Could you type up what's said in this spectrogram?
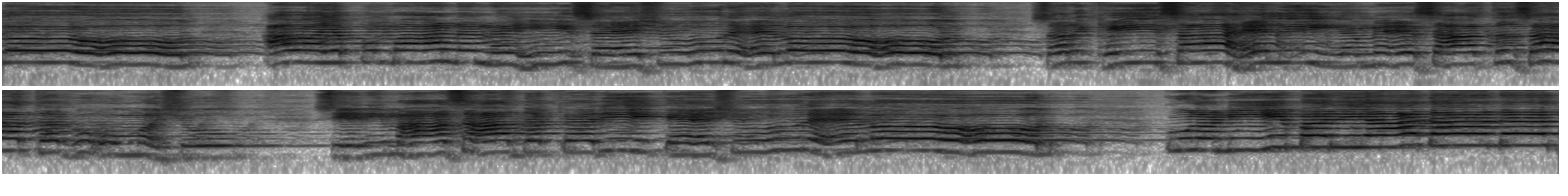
લોલ. આવા અપમાન નહીં સહેશુરે લોલ. સરખી સાહેલી અમે સાથ સાથ ઘૂમશું. શેરીમાં સાદ કરી કે રહેલો લોલ. કુળની મર્યાદા ને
